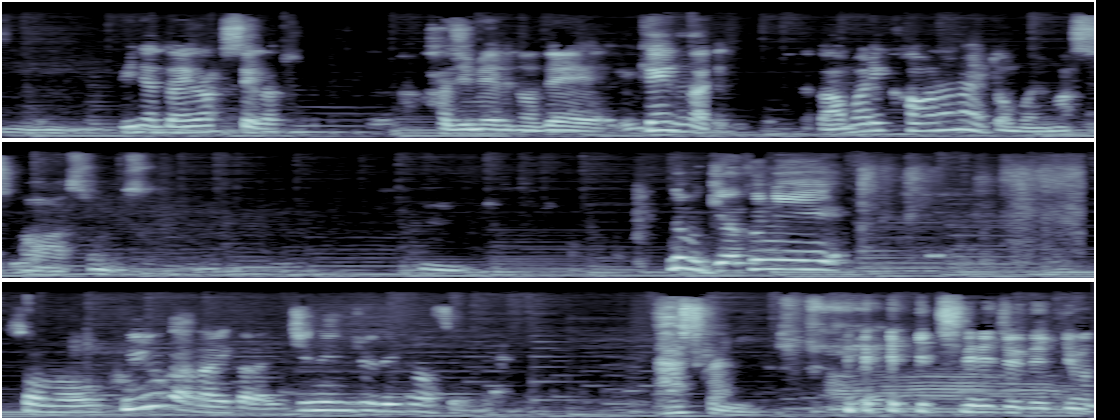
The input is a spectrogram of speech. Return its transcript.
んみんな大学生が始めるので県外とあまり変わらないと思いますよ、ああ、そうですか。うん、でも逆にその冬がないから一年中できますよね。確かに。一年中できま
